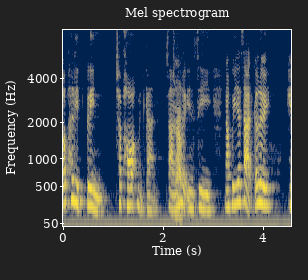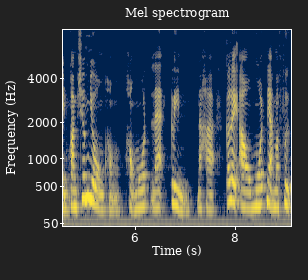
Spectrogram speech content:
ก็ผลิตกลิ่น เฉพาะเหมือนกัน สารครัระบเหยอินทรีย์นักวิทยาศาสตร์ก็เลยเห็นความเชื่อมโยงของของมดและกลิ่นนะคะ ก็เลยเอามดเนี่ยมาฝึก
